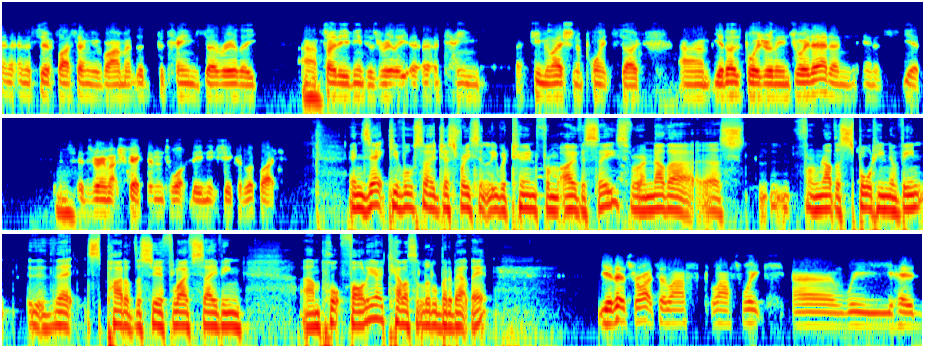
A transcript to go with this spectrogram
in a, in a surf lifesaving environment, the, the teams are really uh, so the event is really a, a team accumulation of points. So um, yeah, those boys really enjoy that, and, and it's yeah it's, it's very much factored into what the next year could look like. And Zac, you've also just recently returned from overseas for another uh, for another sporting event that's part of the Surf Life Saving um, portfolio. Tell us a little bit about that. Yeah, that's right. So last last week uh, we had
